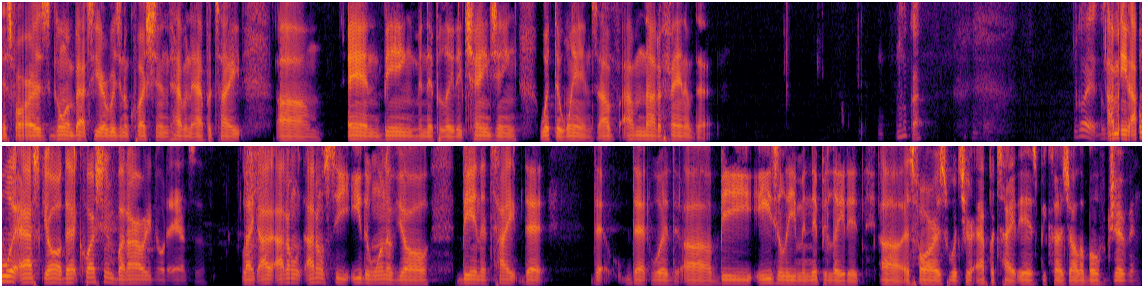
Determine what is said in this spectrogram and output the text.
As far as going back to your original question, having an appetite um, and being manipulated, changing with the winds, I've, I'm not a fan of that. Okay. Go ahead. I mean, I would ask y'all that question, but I already know the answer. Like I, I don't I don't see either one of y'all being the type that that that would uh, be easily manipulated uh, as far as what your appetite is because y'all are both driven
